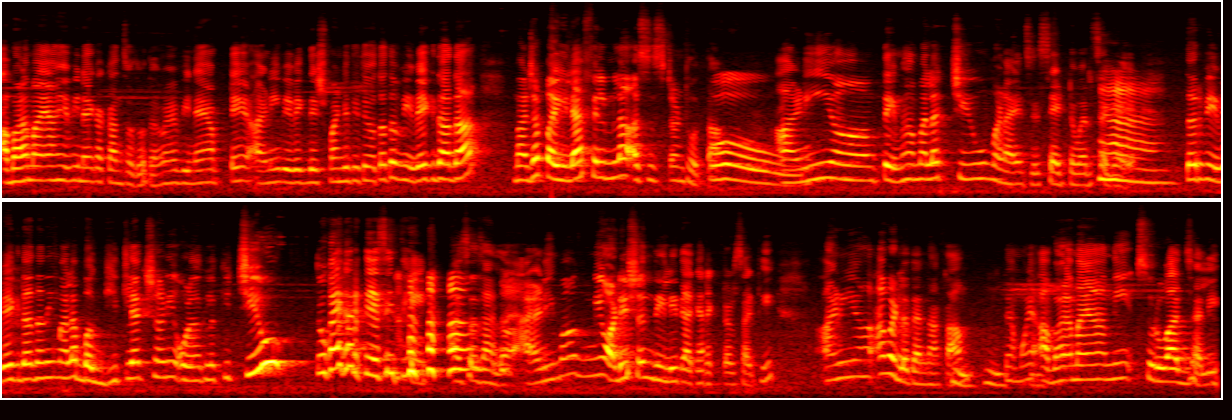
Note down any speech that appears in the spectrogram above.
आभाळमाया हे विनय काकांचंच होतं. म्हणजे विनय आपटे आणि विवेक देशपांडे तिथे होता. तर विवेक दादा माझ्या पहिल्या फिल्मला असिस्टंट होता. ओ. आणि तेव्हा मला चिव म्हणायचे सेटवर सगळे. हा. तर विवेक दादानी मला बघितल्या क्षणी ओळखलं की चिव तू काय करतेस इथे? असं झालं. आणि मग मी ऑडिशन दिली त्या कॅरेक्टरसाठी आणि आवडलं त्यांना काम. त्यामुळे आभाळमायानी सुरुवात झाली.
